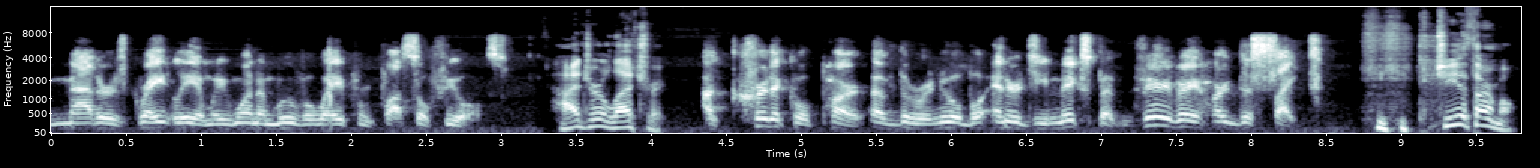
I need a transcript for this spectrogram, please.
matters greatly and we want to move away from fossil fuels. Hydroelectric a critical part of the renewable energy mix, but very, very hard to site. Geothermal.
